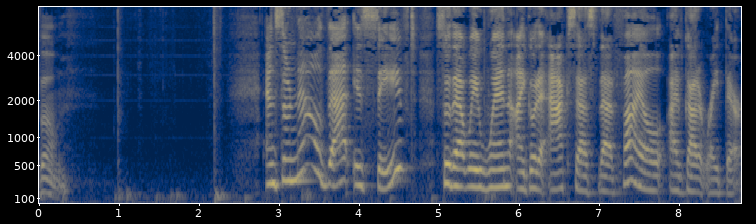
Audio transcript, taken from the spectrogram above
Boom. And so now that is saved. So that way, when I go to access that file, I've got it right there.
